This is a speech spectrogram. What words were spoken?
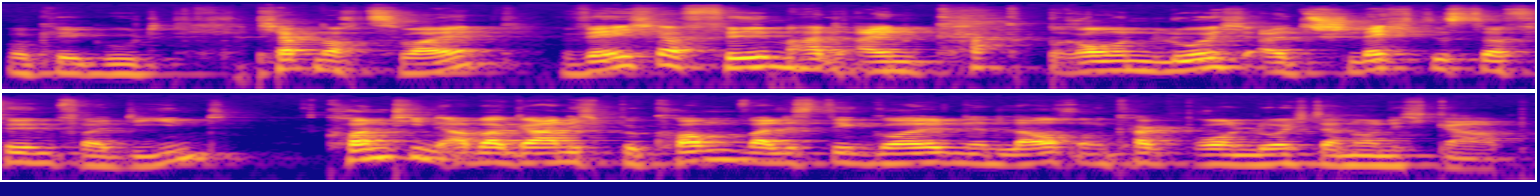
Okay, gut. Ich habe noch zwei. Welcher Film hat einen kackbraunen Lurch als schlechtester Film verdient, konnte ihn aber gar nicht bekommen, weil es den goldenen Lauch und kackbraunen da noch nicht gab?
